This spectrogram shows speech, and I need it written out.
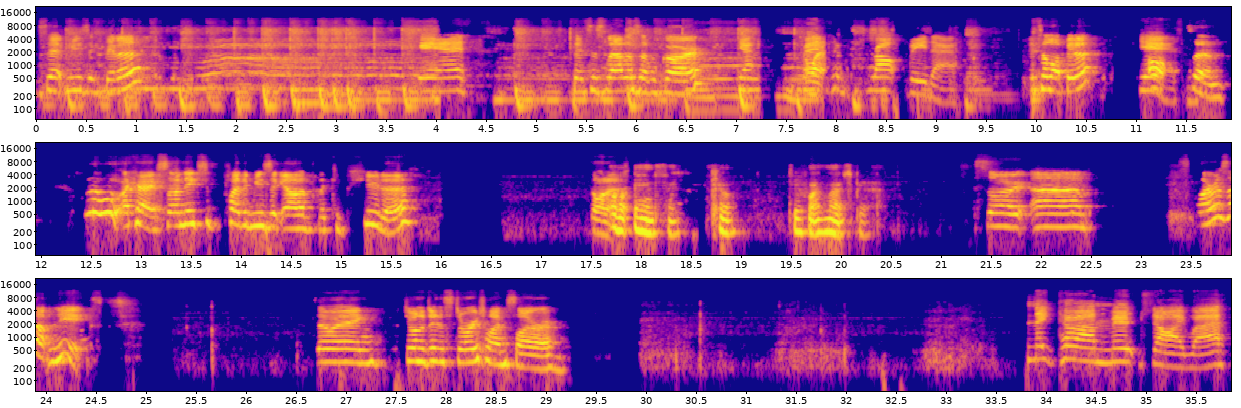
Is that music better? Yes. That's as loud as it will go. Yeah. Alright. That's a lot better. It's a lot better. Yes. Oh, awesome. Woo, Okay, so I need to play the music out of the computer. Got it. Oh, Anson. Cool. Different, much better. So, um, Saira's up next. Doing. Do you want to do the story time, Saira? Need to unmute Saira.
